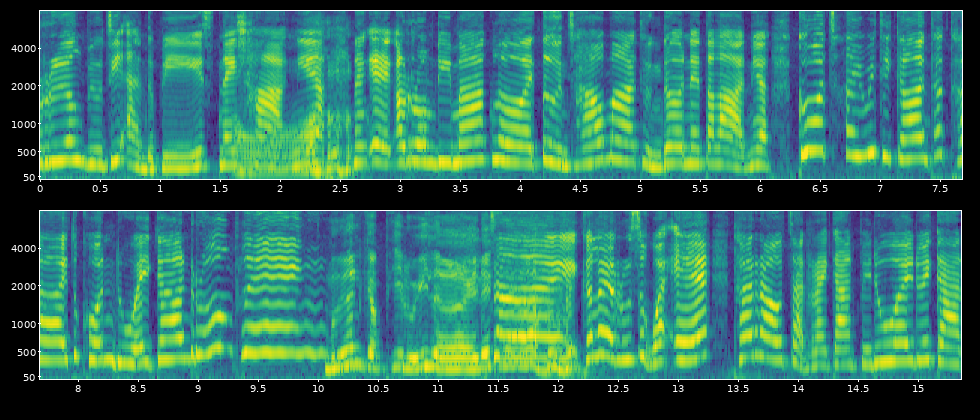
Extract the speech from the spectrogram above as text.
เรื่อง Beauty and the Beast ในฉากเนี่ยอ๋อนางเอกอารมณ์ดีมากเลย ตื่นเช้ามาถึงเดินในตลาดเนี่ยก็ใช้วิธีการทักทายทุกคนด้วยการร้องเพลง เหมือนกับพี่หลุยเลยนะคใช่รับก็เลยรู้สึกว่าเอ๊ะ ถ้าเราจัดรายการไปด้วยด้วยการ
